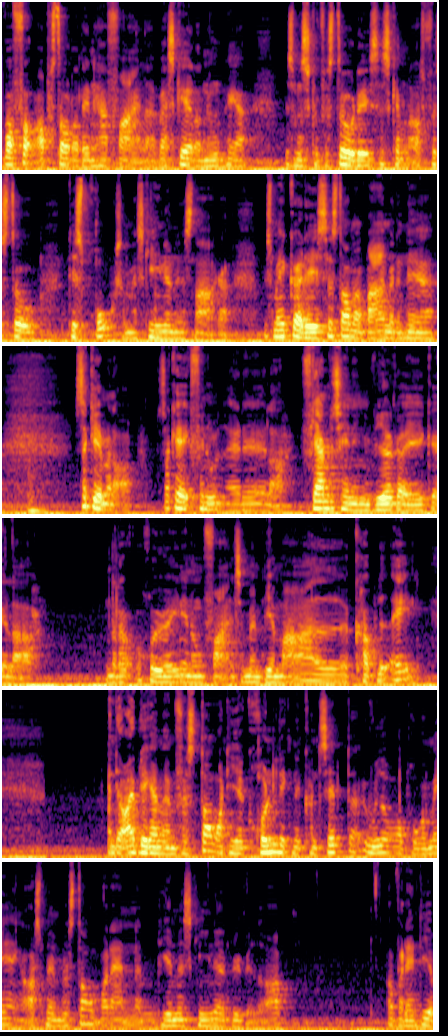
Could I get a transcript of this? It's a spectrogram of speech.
hvorfor opstår der den her fejl, eller hvad sker der nu her? Hvis man skal forstå det, så skal man også forstå det sprog, som maskinerne snakker. Hvis man ikke gør det, så står man bare med den her, så giver man op. Så kan jeg ikke finde ud af det, eller fjernbetjeningen virker ikke, eller når der rører ind i nogle fejl, så man bliver meget koblet af. Men det øjeblik, at man forstår de her grundlæggende koncepter ud over programmering, også man forstår, hvordan de her maskiner er bygget op, og hvordan de er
